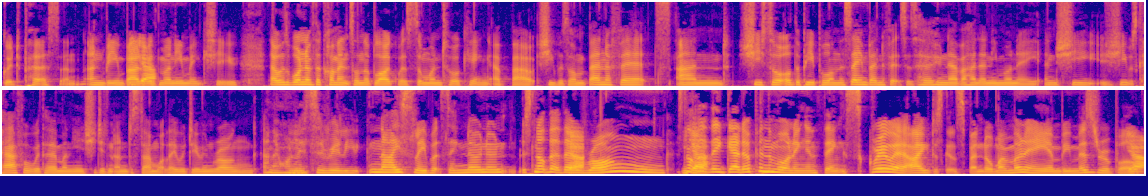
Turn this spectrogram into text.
good person and being bad yeah. with money makes you. That was one of the comments on the blog was someone someone talking about she was on benefits and she saw other people on the same benefits as her who never had any money and she she was careful with her money and she didn't understand what they were doing wrong and I wanted mm. to really nicely but say no no it's not that they're yeah. wrong it's not yeah. that they get up in the morning and think screw it I just gonna spend all my money and be miserable yeah.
